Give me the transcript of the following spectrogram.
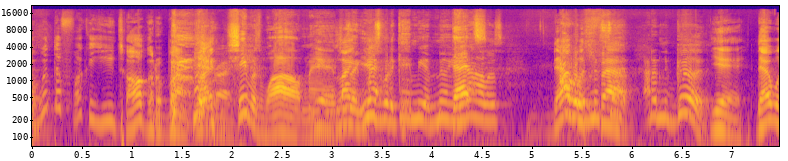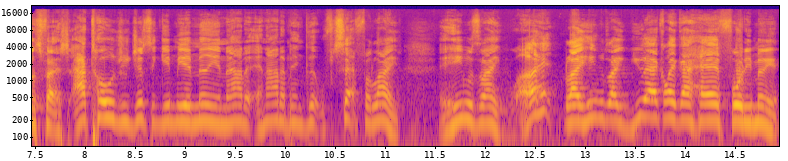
like, "What the fuck are you talking about?" Like, Right. She was wild, man. Yeah, She's like like, you just would have gave me a million dollars. that I would've was been foul. set. I'd have been good. Yeah, that was fast. I told you just to give me a million dollars, and I'd have been good set for life. And he was like, "What?" Like he was like, "You act like I had forty million.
